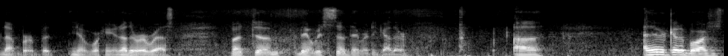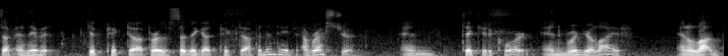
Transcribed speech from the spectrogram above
number, but you know, working another arrest. But um, they always said they were together. Uh, and they would go to bars and stuff, and they would get picked up, or said they got picked up, and then they'd arrest you and take you to court and ruin your life. And a lot,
